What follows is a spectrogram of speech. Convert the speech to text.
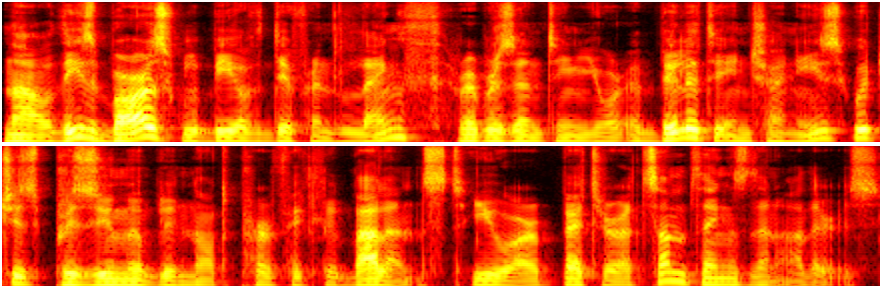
Now, these bars will be of different length, representing your ability in Chinese, which is presumably not perfectly balanced. You are better at some things than others.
